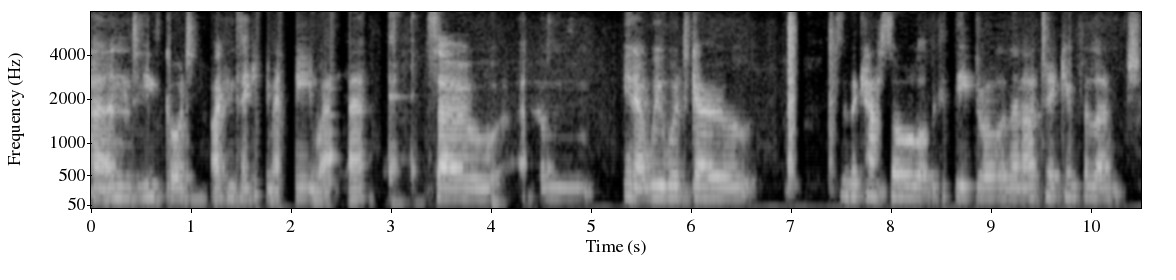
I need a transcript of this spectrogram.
and he's good. I can take him anywhere. So um, you know, we would go to the castle or the cathedral, and then I'd take him for lunch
